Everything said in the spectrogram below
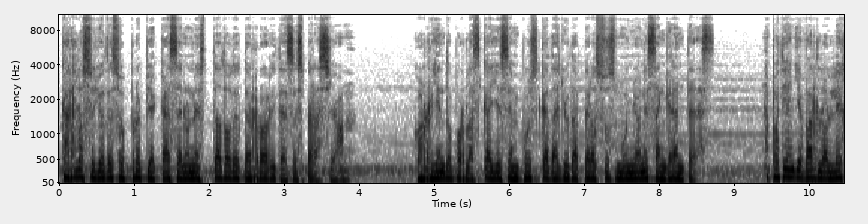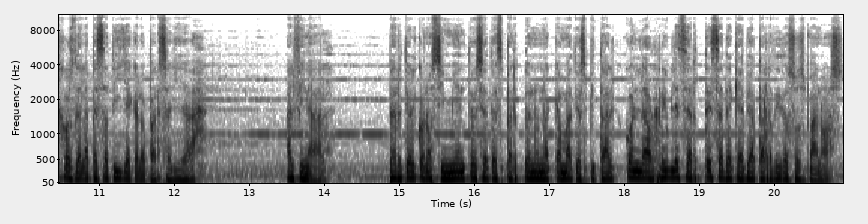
Carlos huyó de su propia casa en un estado de terror y desesperación, corriendo por las calles en busca de ayuda, pero sus muñones sangrantes no podían llevarlo lejos de la pesadilla que lo perseguía. Al final, perdió el conocimiento y se despertó en una cama de hospital con la horrible certeza de que había perdido sus manos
